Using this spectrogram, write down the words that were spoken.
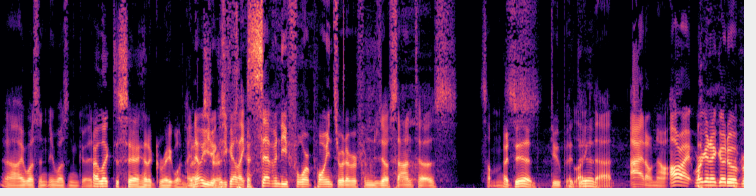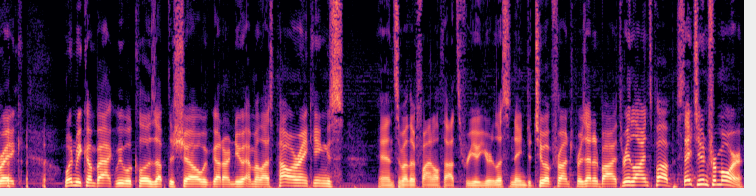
Uh, it wasn't. It wasn't good. I like to say I had a great one. I know you did because you got like 74 points or whatever from Dos Santos. Something I did. stupid I like did. that. I don't know. All right, we're going to go to a break. when we come back, we will close up the show. We've got our new MLS power rankings and some other final thoughts for you. You're listening to Two Up Front, presented by Three Lions Pub. Stay tuned for more.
